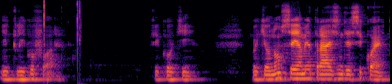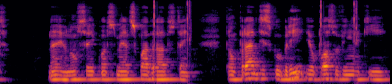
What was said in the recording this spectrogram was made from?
E clico fora. Ficou aqui. Porque eu não sei a metragem desse quarto. Né? Eu não sei quantos metros quadrados tem. Então, para descobrir, eu posso vir aqui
